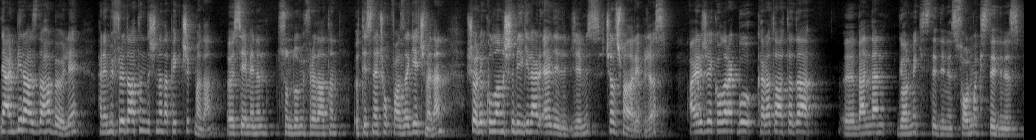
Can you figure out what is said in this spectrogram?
yani biraz daha böyle hani müfredatın dışına da pek çıkmadan, ÖSYM'nin sunduğu müfredatın ötesine çok fazla geçmeden şöyle kullanışlı bilgiler elde edebileceğimiz çalışmalar yapacağız. Ayrıca ek olarak bu kara tahtada e, benden görmek istediğiniz, sormak istediğiniz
